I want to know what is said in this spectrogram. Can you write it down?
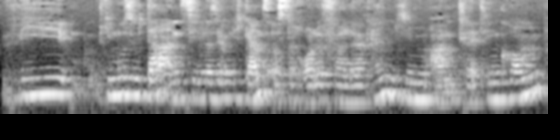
wie, wie muss ich mich da anziehen, dass ich auch nicht ganz aus der Rolle falle? Kann ich mit dem Abendkleid hinkommen?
